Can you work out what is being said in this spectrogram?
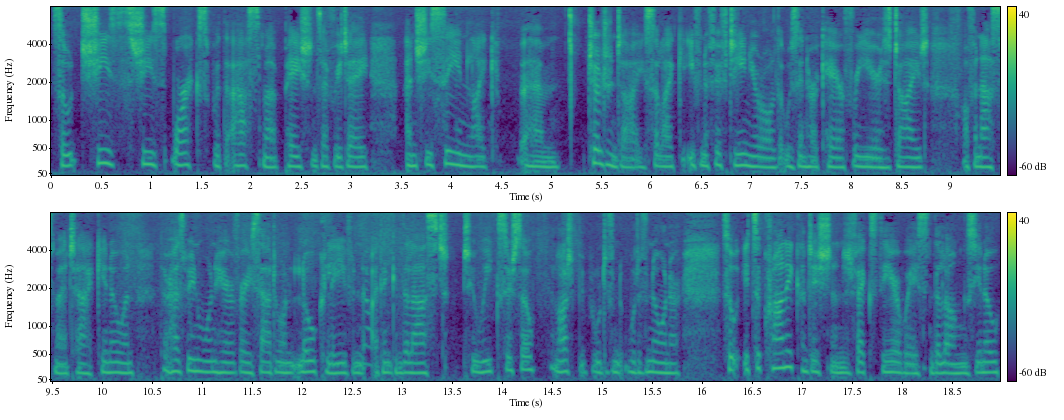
so she's she's works with asthma patients every day and she's seen like um, children die. So, like, even a 15 year old that was in her care for years died of an asthma attack, you know. And there has been one here, a very sad one, locally, even I think in the last two weeks or so. A lot of people would have, would have known her. So, it's a chronic condition and it affects the airways and the lungs, you know.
